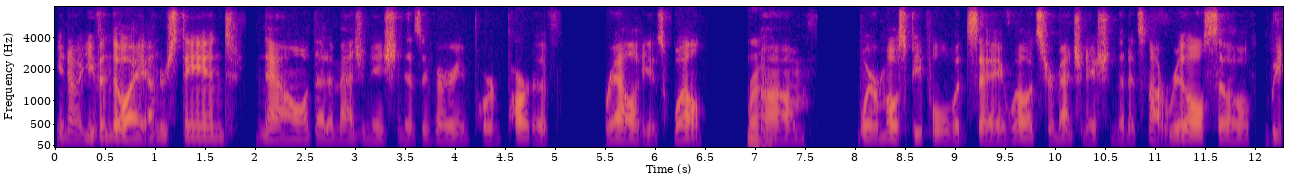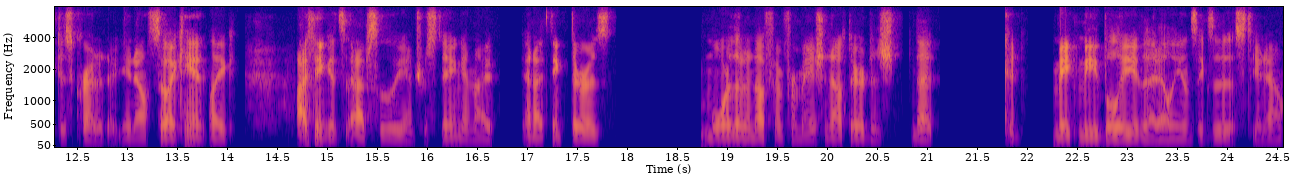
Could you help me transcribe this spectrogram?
you know, even though I understand now that imagination is a very important part of reality as well. right Um, where most people would say, well, it's your imagination, then it's not real, so we discredit it, you know. So I can't like I think it's absolutely interesting and I and I think there is more than enough information out there to sh- that could make me believe that aliens exist, you know,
